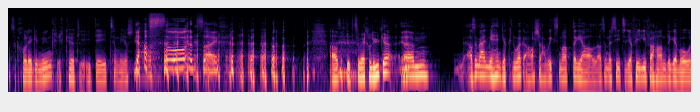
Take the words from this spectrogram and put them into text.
Also Kollege Münch, ich höre die Idee zum ersten Ja, Mal. so ein Zeichen. Also ich gebe zu, ich lüge. Ähm, also ich meine, wir haben ja genug Anschauungsmaterial. Also wir sitzen ja viele Verhandlungen, wo,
